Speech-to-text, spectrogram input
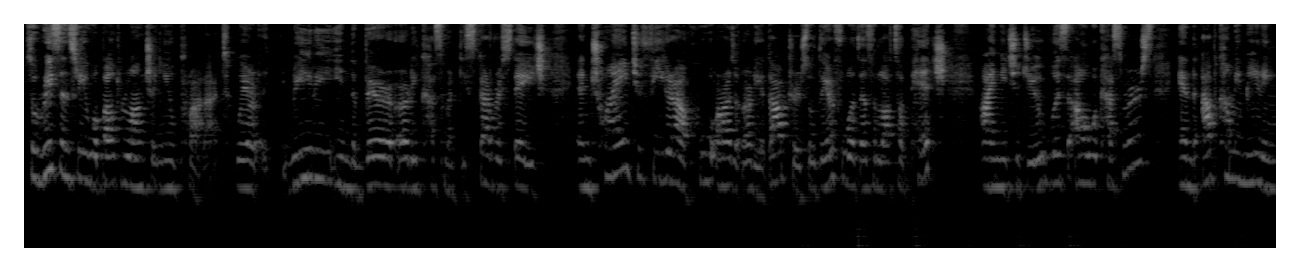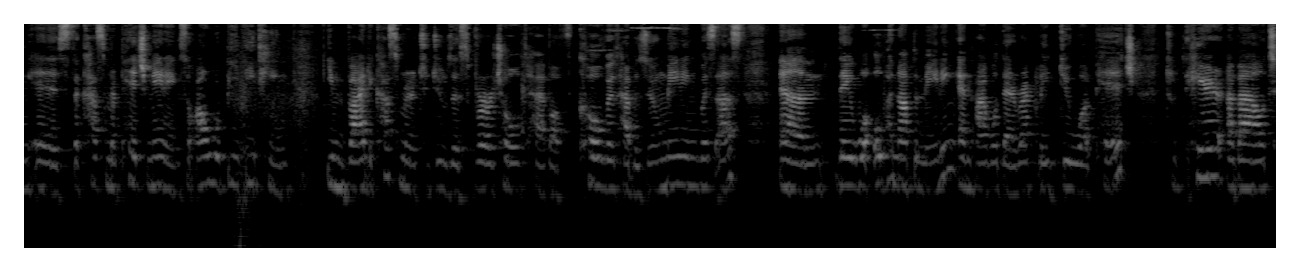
So recently we're about to launch a new product. We're really in the very early customer discovery stage and trying to figure out who are the early adopters. So therefore there's a lot of pitch I need to do with our customers. And the upcoming meeting is the customer pitch meeting. So our BD team invited customer to do this virtual type of COVID type of Zoom meeting with us. And they will open up the meeting and I will directly do a pitch to hear about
